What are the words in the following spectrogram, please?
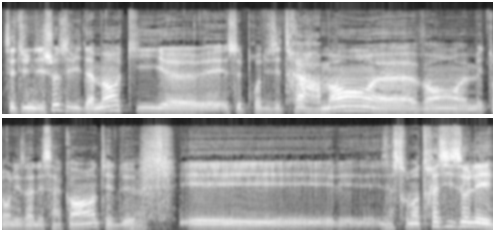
C'est une des choses évidemment qui euh, se produisait très rarement euh, avant, euh, mettons les années 50 et, de, Ouais. et les instruments très isolés.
